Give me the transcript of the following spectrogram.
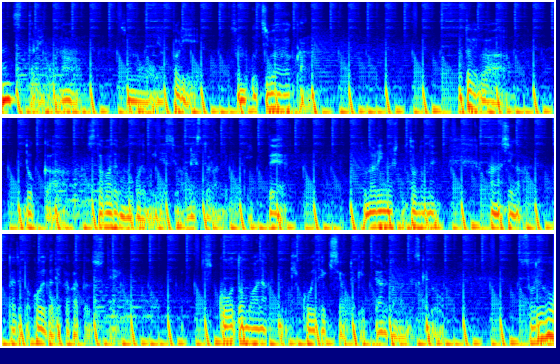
なんつったらいいのかな。そのやっぱりその内輪感。例えばどっかスタバでもどこでもいいですよ。レストランでも行って隣の人のね話が例えば声がでかかったとして聞こうと思わなくても聞こえてきちゃう時ってあると思うそれを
